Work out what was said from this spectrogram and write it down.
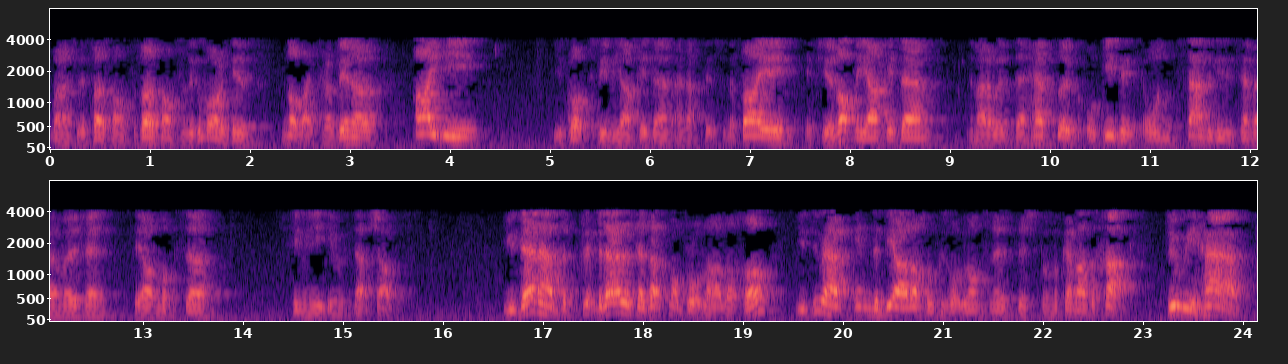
when I say the first answer, the first answer of the Gemara is not like Ravina, i.e., you've got to be Miyachid them, and that fits with the Baye. If you're not Miyachid them, no matter whether they're Hefzuk or Gizit or standard Gizit Temer Moshe, they are Muksa, seemingly even without Shabbos. You then have the flip, but I said, that's not brought la halacha. You do have in the Bi'alacha, because what we want to know is from Makom al do we have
